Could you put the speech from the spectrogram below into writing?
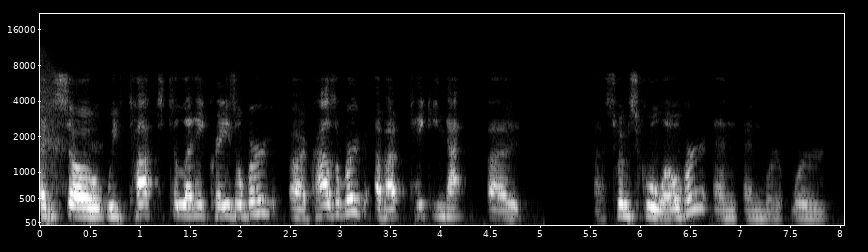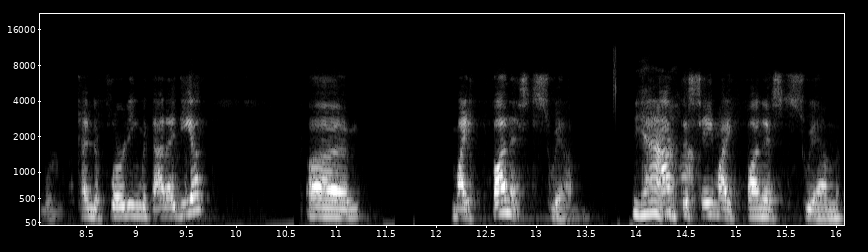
And so we've talked to Lenny Krayzelberg, uh, Krauselberg about taking that uh, uh, swim school over, and and we're we're we're kind of flirting with that idea. Um, my funnest swim. Yeah. I have to say my funnest swim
